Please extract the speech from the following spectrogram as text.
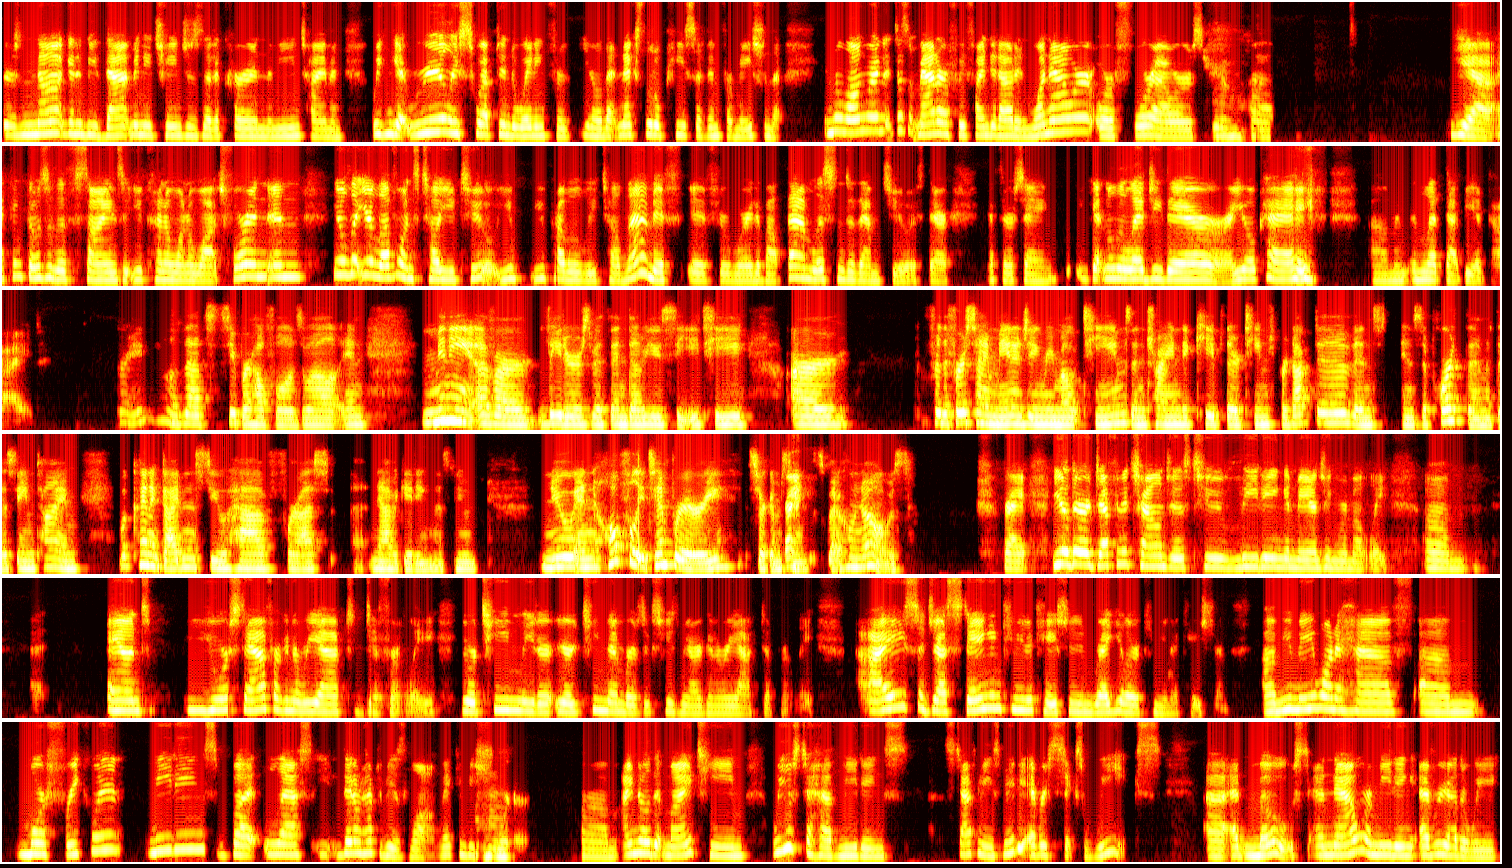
There's not going to be that many changes that occur in the meantime, and we can get really swept into waiting for you know that next little piece of information that, in the long run, it doesn't matter if we find it out in one hour or four hours. Uh, yeah, I think those are the signs that you kind of want to watch for, and and you know let your loved ones tell you too. You you probably tell them if if you're worried about them listen to them too if they're if they're saying getting a little edgy there or are you okay? Um, and, and let that be a guide. Great. Well that's super helpful as well and many of our leaders within wcet are for the first time managing remote teams and trying to keep their teams productive and, and support them at the same time what kind of guidance do you have for us uh, navigating this new new and hopefully temporary circumstance right. but who knows? Right. You know there are definite challenges to leading and managing remotely um, and your staff are going to react differently. Your team leader your team members excuse me are going to react differently I suggest staying in communication, in regular communication. Um, you may want to have um, more frequent meetings, but less, they don't have to be as long. They can be mm-hmm. shorter. Um, I know that my team, we used to have meetings, staff meetings, maybe every six weeks uh, at most. And now we're meeting every other week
